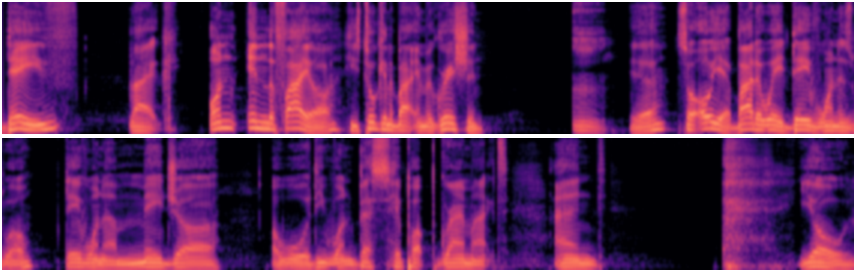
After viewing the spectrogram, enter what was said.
Dave, like on in the fire, he's talking about immigration. Mm. Yeah. So, oh yeah. By the way, Dave won as well. Dave won a major award. He won best hip hop grime act, and yo,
